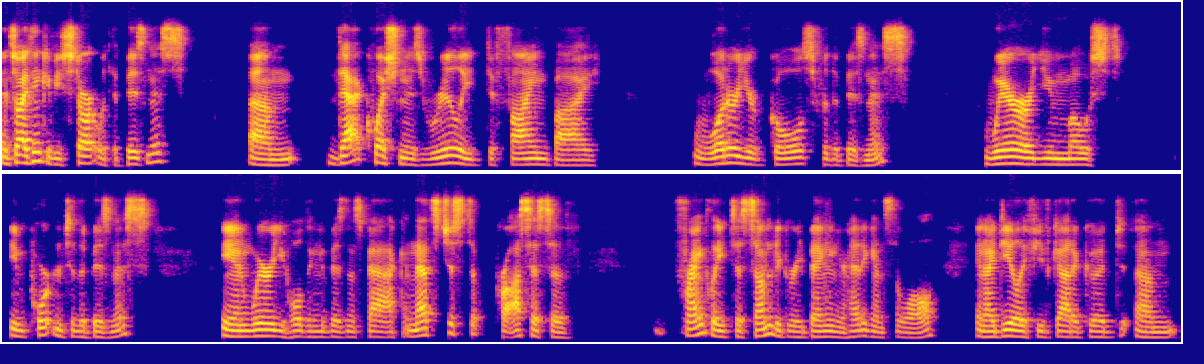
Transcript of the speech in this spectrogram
and so i think if you start with the business um, that question is really defined by what are your goals for the business? Where are you most important to the business? And where are you holding the business back? And that's just a process of, frankly, to some degree, banging your head against the wall. And ideally, if you've got a good, um,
